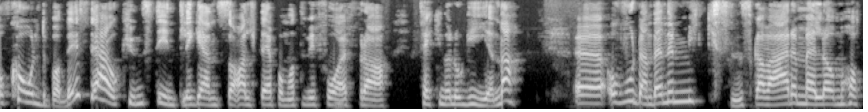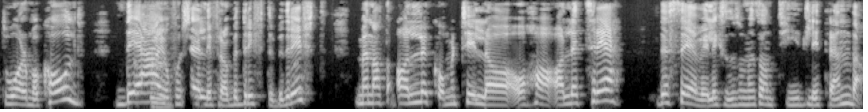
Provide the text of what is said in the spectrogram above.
Og cold bodies det er jo kunstig intelligens og alt det på en måte vi får fra teknologien. da. Uh, og hvordan denne miksen skal være mellom hot, warm og cold, det er jo mm. forskjellig fra bedrift til bedrift. Men at alle kommer til å, å ha alle tre, det ser vi liksom som en sånn tydelig trend. da.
